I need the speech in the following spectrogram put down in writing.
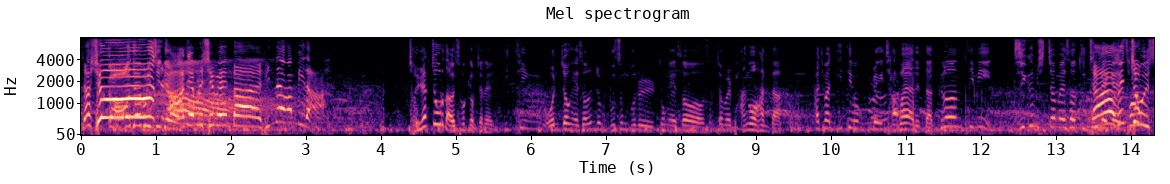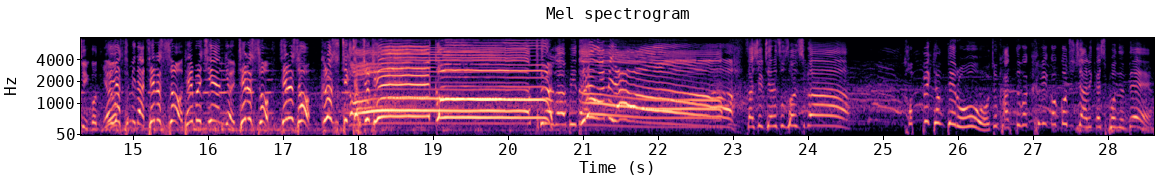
자 슛! 어, 데브리치죠. 아, 데브리치 왼발 빗나갑니다. 전략적으로 나올 수밖에 없잖아요. 이 팀 원정에서는 좀 무승부를 통해서 승점을 방어한다. 하지만 이 팀은 분명히 잡아야 된다. 그런 팀이 지금 시점에서 두 자, 팀에게 왼쪽 서로일 수 있거든요. 열렸습니다. 제르소 데브리치 연결 제르소 제르소 크로스 직접 어! 슈팅 골! 들어갑니다. 들어갑니다. 사실 제네소 선수가 컵백 형태로 좀 각도가 크게 꺾어주지 않을까 싶었는데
